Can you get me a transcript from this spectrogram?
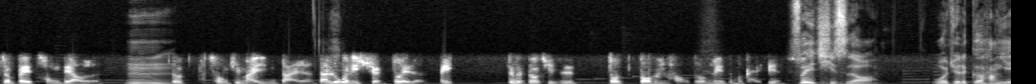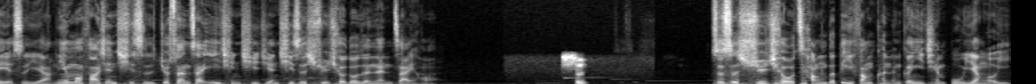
就被冲掉了，嗯，就冲去卖英仔了。但如果你选对了，哎，这个时候其实都都很好，都没怎么改变。所以其实哦，我觉得各行业也是一样。你有没有发现，其实就算在疫情期间，其实需求都仍然在哈、哦。是，只是需求长的地方可能跟以前不一样而已。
